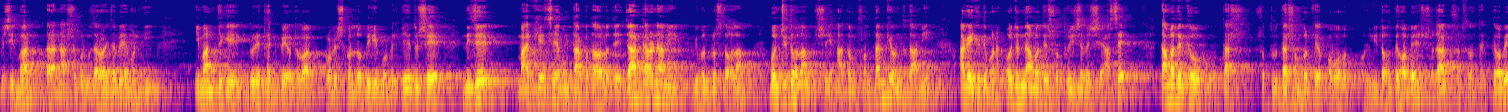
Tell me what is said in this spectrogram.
বেশিরভাগ, তারা না শুকুর গুজার হয়ে যাবে, এমনকি ইমান থেকে দূরে থাকবে অথবা প্রবেশ করলেও বেরিয়ে পড়বে। যেহেতু সে নিজে মার খেয়েছে এবং তার কথা হলো যে, যার কারণে আমি বিপদগ্রস্ত হলাম বঞ্চিত হলাম, সেই আদম সন্তানকে অন্তত আমি আগাইতে দেব না। ওই জন্য আমাদের শত্রু হিসেবে সে আছে। তা আমাদেরকেও তার শত্রুতার সম্পর্কে অবহিত হতে হবে, সজাগ, সচেতন থাকতে হবে।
